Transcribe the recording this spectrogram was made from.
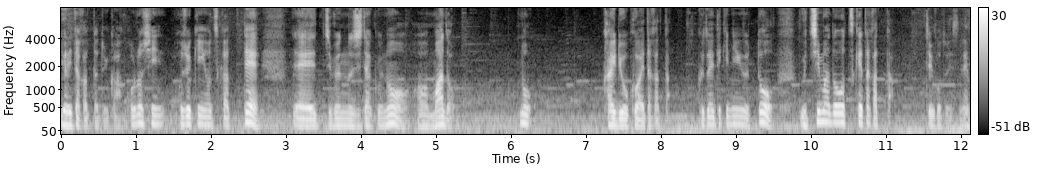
やりたかったというかこの補助金を使って、えー、自分の自宅の窓の改良を加えたかった。具体的に言うと内窓をつけたかったということですね。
